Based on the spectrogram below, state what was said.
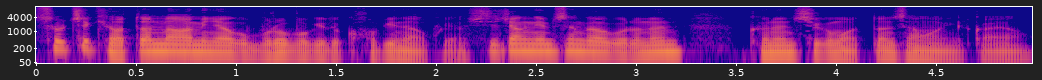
솔직히 어떤 마음이냐고 물어보기도 겁이 나고요. 시장님 생각으로는 그는 지금 어떤 상황일까요?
